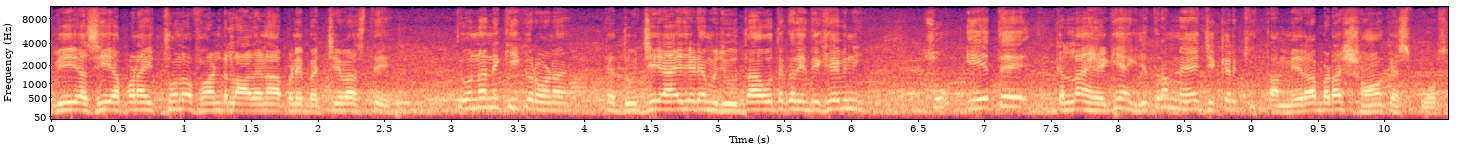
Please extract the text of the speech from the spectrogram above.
ਵੀ ਅਸੀਂ ਆਪਣਾ ਇੱਥੋਂ ਦਾ ਫੰਡ ਲਾ ਦੇਣਾ ਆਪਣੇ ਬੱਚੇ ਵਾਸਤੇ। ਤੇ ਉਹਨਾਂ ਨੇ ਕੀ ਕਰਾਉਣਾ? ਤੇ ਦੂਜੇ ਆਏ ਜਿਹੜੇ ਮੌਜੂਦਾ ਉਹ ਤਾਂ ਕਦੀ ਦਿਖੇ ਵੀ ਨਹੀਂ। ਸੋ ਇਹ ਤੇ ਗੱਲਾਂ ਹੈਗੀਆਂ ਜਿਸ ਤਰ੍ਹਾਂ ਮੈਂ ਜ਼ਿਕਰ ਕੀਤਾ, ਮੇਰਾ ਬੜਾ ਸ਼ੌਂਕ ਹੈ ਸਪੋਰਟਸ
